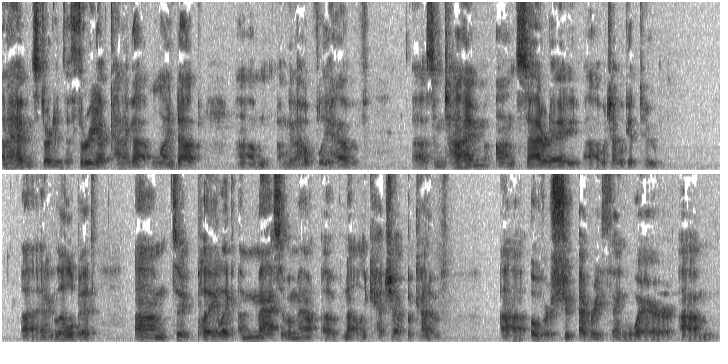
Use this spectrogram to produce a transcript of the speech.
and I haven't started the three I've kind of got lined up. Um, I'm going to hopefully have uh, some time on Saturday, uh, which I will get to uh, in a little bit, um, to play like a massive amount of not only catch up but kind of uh, overshoot everything. Where um,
